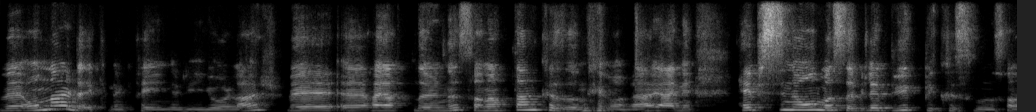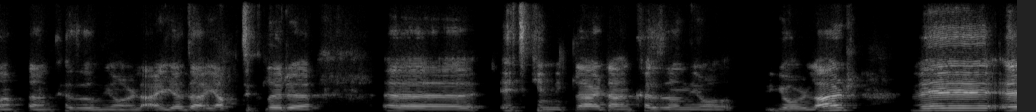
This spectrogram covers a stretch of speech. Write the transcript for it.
ve onlar da ekmek peyniri yiyorlar ve e, hayatlarını sanattan kazanıyorlar. Yani hepsini olmasa bile büyük bir kısmını sanattan kazanıyorlar ya da yaptıkları e, etkinliklerden kazanıyorlar ve e,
